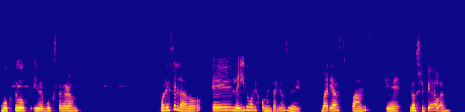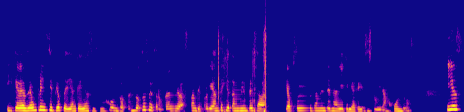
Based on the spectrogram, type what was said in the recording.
BookTok y de Bookstagram, por ese lado he leído varios comentarios de varias fans que los shipeaban y que desde un principio pedían que ellos estén juntos. Entonces me sorprende bastante, porque antes yo también pensaba que absolutamente nadie quería que ellos estuvieran juntos. Y es,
